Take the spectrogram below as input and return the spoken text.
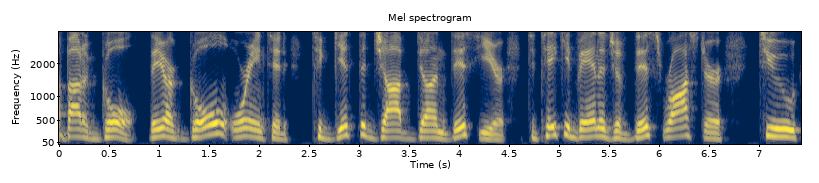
about a goal. They are goal oriented to get the job done this year, to take advantage of this roster, to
